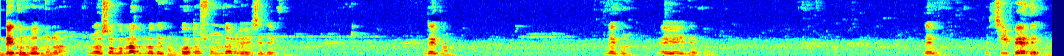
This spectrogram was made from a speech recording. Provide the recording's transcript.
দেখুন বন্ধুরা, রসগোল্লাগুলো দেখুন, কত সুন্দর হয়েছে, দেখুন। দেখুন। দেখুন, এই দেখুন। দেখুন চিপে দেখুন।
